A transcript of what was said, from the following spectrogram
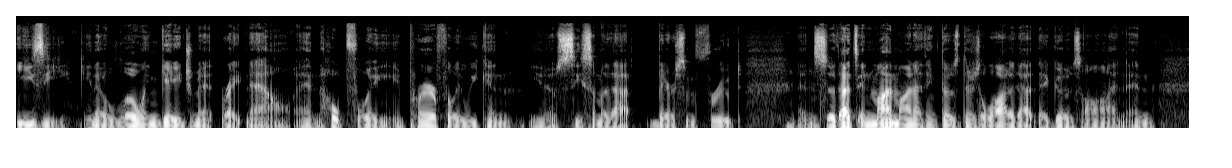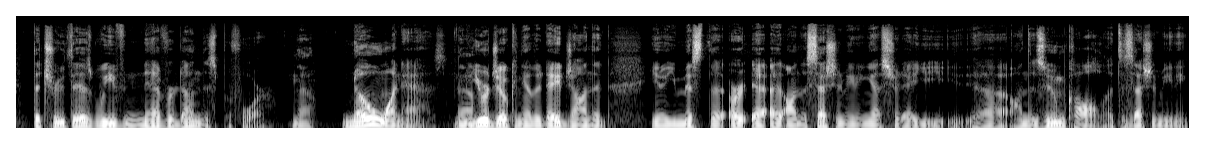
easy, you know, low engagement right now, and hopefully, prayerfully, we can, you know, see some of that bear some fruit. Mm-hmm. And so that's in my mind. I think those there's a lot of that that goes on, and the truth is, we've never done this before. No, no one has. No. I mean, you were joking the other day, John, that you know you missed the or uh, uh on the session meeting yesterday you, uh, on the Zoom call at the mm-hmm. session meeting.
